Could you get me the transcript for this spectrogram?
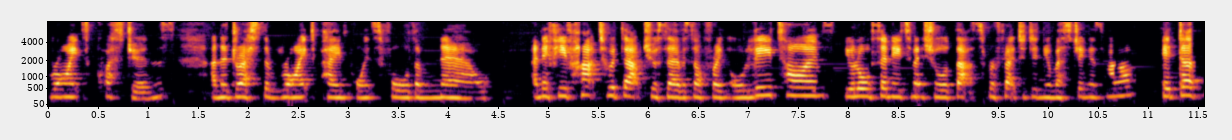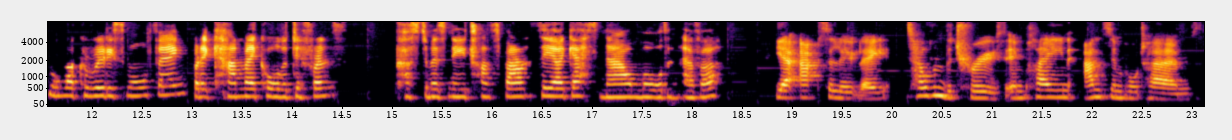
right questions and address the right pain points for them now. And if you've had to adapt your service offering or lead times, you'll also need to make sure that's reflected in your messaging as well. It does seem like a really small thing, but it can make all the difference. Customers need transparency, I guess, now more than ever. Yeah, absolutely. Tell them the truth in plain and simple terms.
